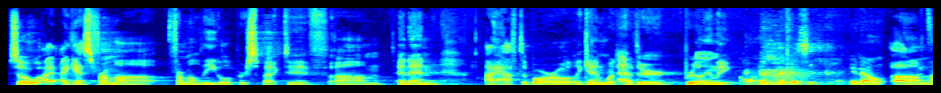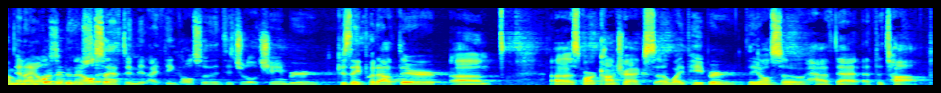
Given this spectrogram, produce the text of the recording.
so I, I, guess from a from a legal perspective, um, and and I have to borrow again what Heather brilliantly because you know, um, and I also and I also have to admit I think also the digital chamber because they put out their. Um, uh, smart contracts uh, white paper, they also have that at the top.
